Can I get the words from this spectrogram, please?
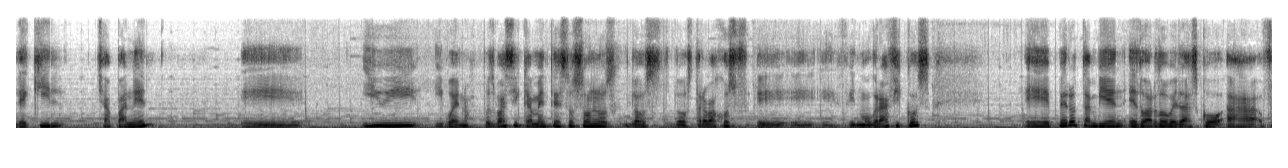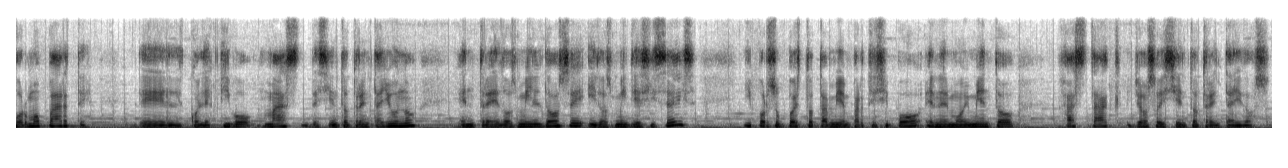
Lequil Chapanel. Eh, y, y, bueno, pues básicamente estos son los, los, los trabajos eh, eh, filmográficos. pero también Eduardo Velasco ah, formó parte del colectivo Más de 131 entre 2012 y 2016 y por supuesto también participó en el movimiento hashtag yo soy 132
